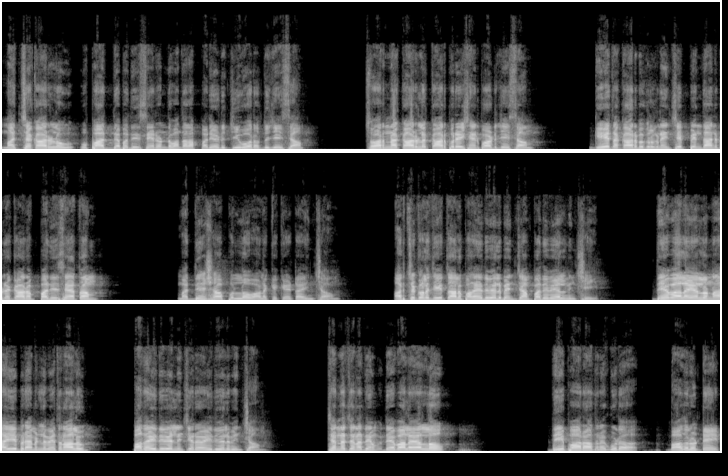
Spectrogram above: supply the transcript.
మత్స్యకారులు ఉపాధి దెబ్బతీసే రెండు వందల పదిహేడు జీవో రద్దు చేశాం. స్వర్ణకారులు కార్పొరేషన్ ఏర్పాటు చేశాం. గీత కార్మికులకు నేను చెప్పిన దాని ప్రకారం పది శాతం మద్యం షాపుల్లో వాళ్ళకి కేటాయించాం. అర్చకుల జీతాలు పదహైదు వేలు పెంచాం పదివేల నుంచి. దేవాలయాల్లో నాయీ బ్రాహ్మణుల వేతనాలు పదహైదు వేల నుంచి ఇరవై ఐదు వేలు పెంచాం. చిన్న చిన్న దే దేవాలయాల్లో దీపారాధన కూడా బాధలుంటే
